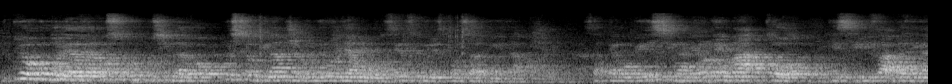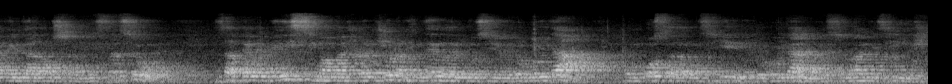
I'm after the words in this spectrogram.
Il primo punto che ha dato al nostro gruppo sindaco, questo è un bilancio che noi vogliamo con senso di responsabilità. Sappiamo benissimo che non è un atto che si rifà praticamente alla nostra amministrazione, sappiamo benissimo a maggior ragione all'interno del Consiglio metropolitano, composto da consiglieri metropolitani che sono anche sindaci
